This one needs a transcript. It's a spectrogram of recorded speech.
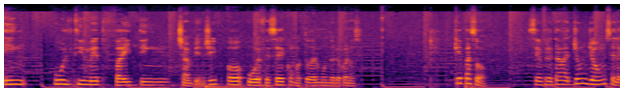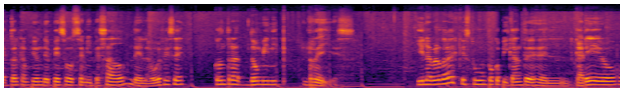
en Ultimate Fighting Championship o UFC como todo el mundo lo conoce. ¿Qué pasó? Se enfrentaba John Jones, el actual campeón de peso semipesado de la UFC, contra Dominic Reyes. Y la verdad es que estuvo un poco picante desde el careo.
